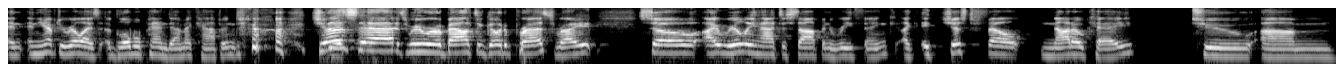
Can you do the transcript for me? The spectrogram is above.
and and you have to realize a global pandemic happened just as we were about to go to press, right? So I really had to stop and rethink. Like it just felt not okay to um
